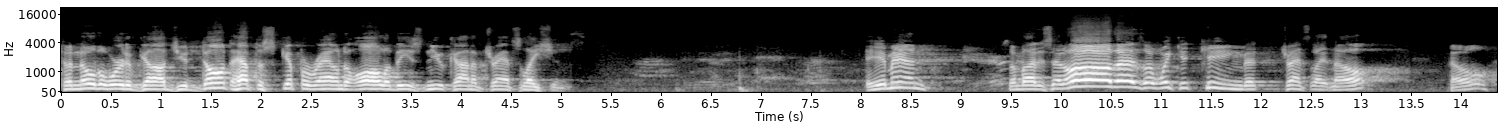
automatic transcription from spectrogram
to know the Word of God. You don't have to skip around to all of these new kind of translations. Amen. Somebody said, Oh, there's a wicked king that translates. No, no.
